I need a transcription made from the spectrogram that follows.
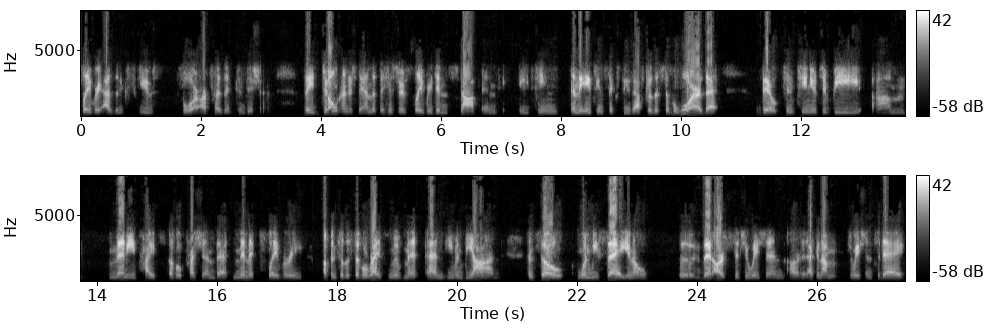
slavery as an excuse for our present condition. They don't understand that the history of slavery didn't stop in 18 in the 1860s after the Civil War. That there continued to be um, many types of oppression that mimicked slavery up until the Civil Rights Movement and even beyond. And so when we say, you know, uh, that our situation, our economic situation today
